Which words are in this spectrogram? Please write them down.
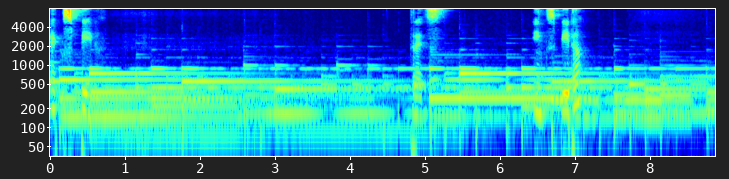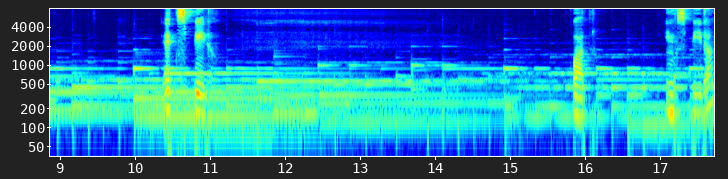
Expira. 3. Inspira. Expira. 4. Inspira.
